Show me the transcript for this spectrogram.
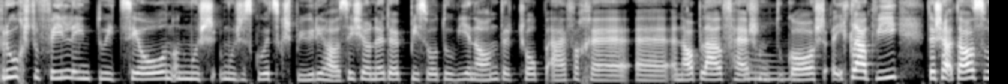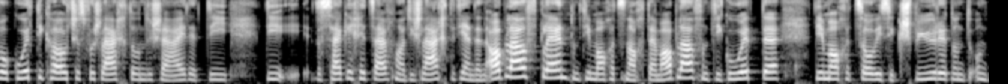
brauchst du viel Intuition und musst, musst ein gutes Gespür haben. Es ist ja nicht etwas, wo du wie einen anderen Job einfach äh, äh, einen Ablauf hast mm. und du mm. gehst. Ich glaube, wie das ist das, was gute Coaches von schlechten unterscheiden. Die, die, das sage ich jetzt einfach mal, die Schlechten, die haben einen Ablauf gelernt und die machen es nach dem Ablauf und die Guten, die machen es so, wie sie spüren und, und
